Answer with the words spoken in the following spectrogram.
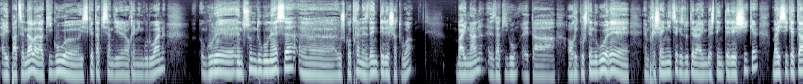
aipatzen da, badakigu uh, izketak izan direla horren inguruan, gure entzun dugunez uh, Euskotren ez da interesatua, bainan ez dakigu. Eta hor ikusten dugu ere, enpresa initzek ez dutela inbeste interesik, baizik eta,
